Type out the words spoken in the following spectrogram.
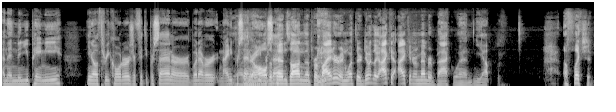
and then then you pay me you know, three quarters or fifty percent or whatever, ninety percent it all depends on the provider and what they're doing. Like I can I can remember back when Yep. Affliction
